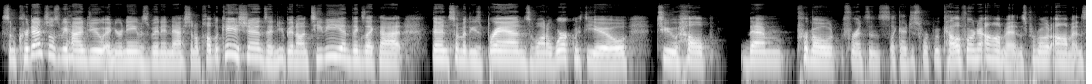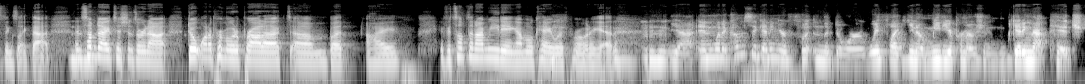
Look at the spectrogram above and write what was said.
some credentials behind you and your name's been in national publications and you've been on TV and things like that, then some of these brands want to work with you to help them promote, for instance, like I just work with California almonds, promote almonds, things like that. Mm-hmm. And some dietitians are not, don't want to promote a product, um, but I, if it's something I'm eating, I'm okay with promoting it. Mm-hmm, yeah. And when it comes to getting your foot in the door with like, you know, media promotion, getting that pitch,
